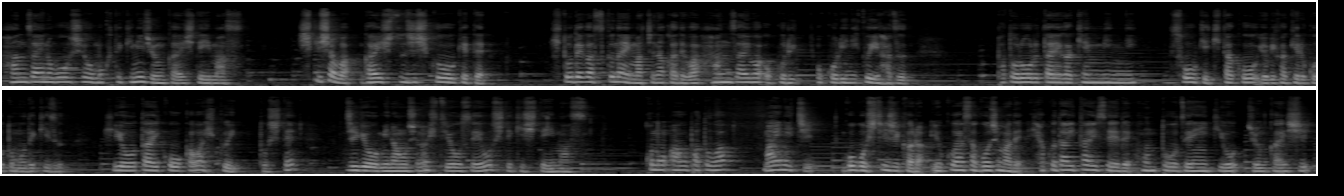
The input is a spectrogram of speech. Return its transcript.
犯罪の防止を目的に巡回しています。指揮者は外出自粛を受けて人手が少ない街中では犯罪は起こり起こりにくいはず。パトロール隊が県民に早期帰宅を呼びかけることもできず費用対効果は低いとして事業見直しの必要性を指摘しています。この青パトは毎日午後7時から翌朝5時まで100台体制で本島全域を巡回し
